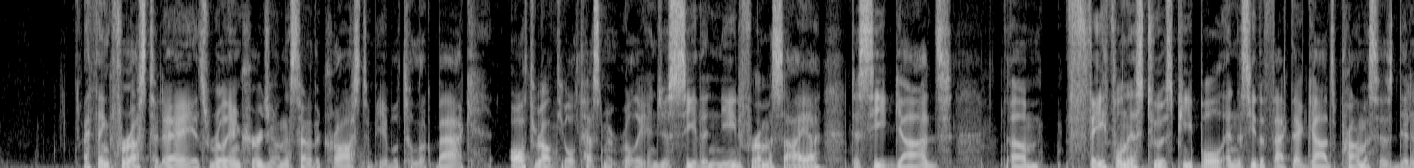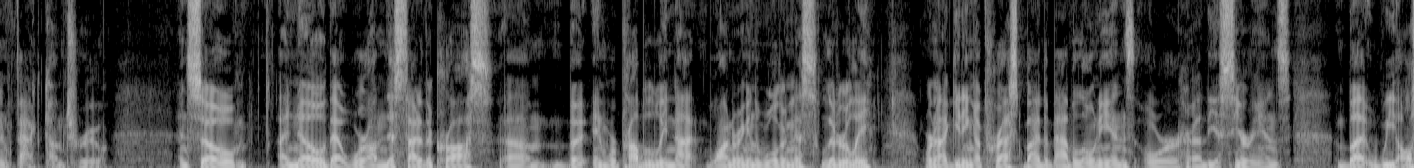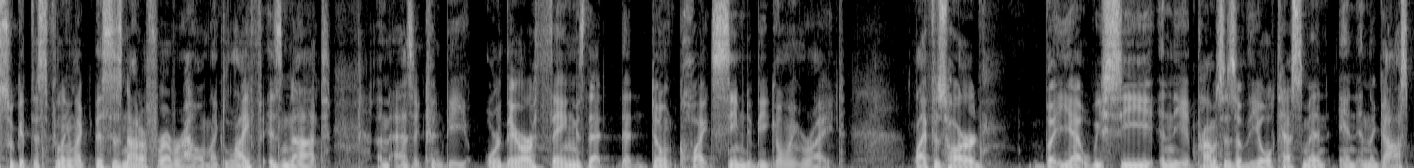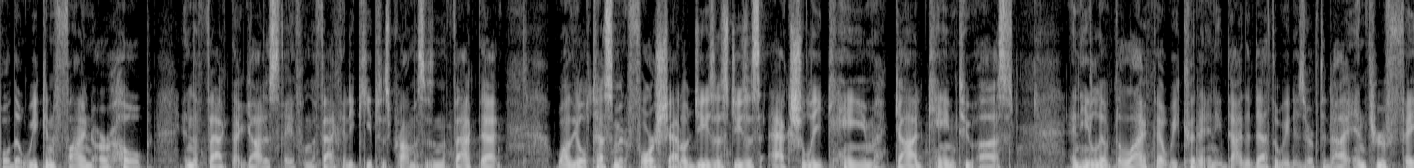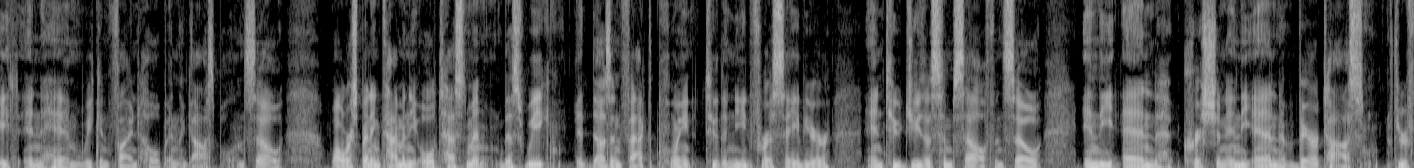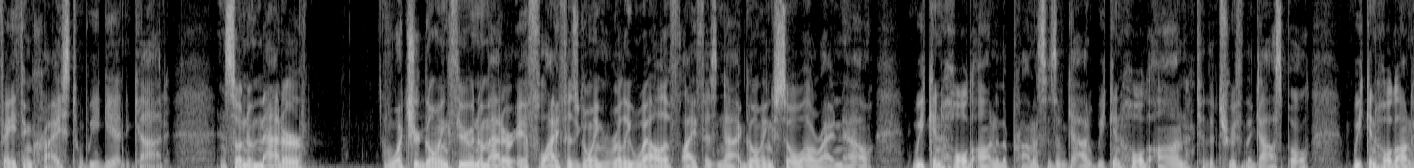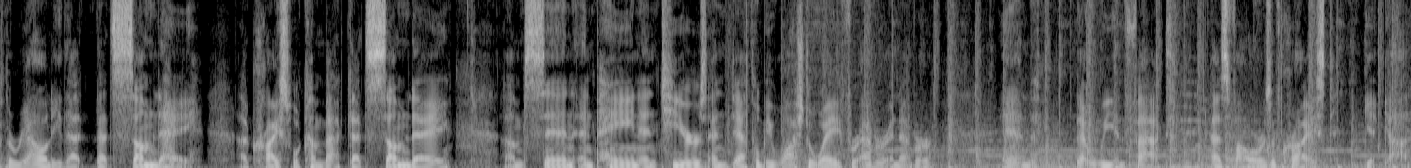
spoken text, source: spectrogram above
I think for us today, it's really encouraging on this side of the cross to be able to look back all throughout the Old Testament, really, and just see the need for a Messiah, to see God's um, faithfulness to his people, and to see the fact that God's promises did, in fact, come true. And so I know that we're on this side of the cross, um, but and we're probably not wandering in the wilderness, literally. We're not getting oppressed by the Babylonians or uh, the Assyrians, but we also get this feeling like this is not a forever home. Like life is not um, as it could be, or there are things that that don't quite seem to be going right. Life is hard, but yet we see in the promises of the Old Testament and in the gospel that we can find our hope in the fact that God is faithful, and the fact that He keeps His promises, and the fact that while the Old Testament foreshadowed Jesus, Jesus actually came. God came to us and he lived the life that we couldn't and he died the death that we deserve to die. And through faith in him we can find hope in the gospel. And so while we're spending time in the old testament this week it does in fact point to the need for a savior and to jesus himself. And so in the end christian in the end veritas through faith in christ we get god. And so no matter what you're going through, no matter if life is going really well, if life is not going so well right now, we can hold on to the promises of God. We can hold on to the truth of the gospel. We can hold on to the reality that that someday uh, Christ will come back. That someday um, sin and pain and tears and death will be washed away forever and ever, and that we, in fact, as followers of Christ, get God.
